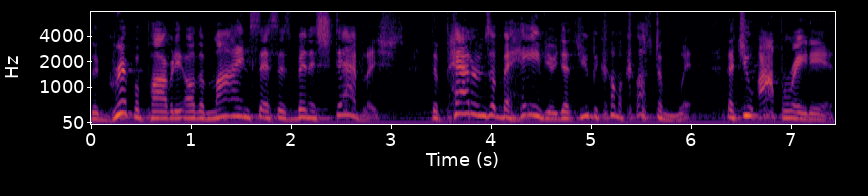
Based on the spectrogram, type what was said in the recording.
The grip of poverty are the mindsets that's been established, the patterns of behavior that you become accustomed with, that you operate in,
